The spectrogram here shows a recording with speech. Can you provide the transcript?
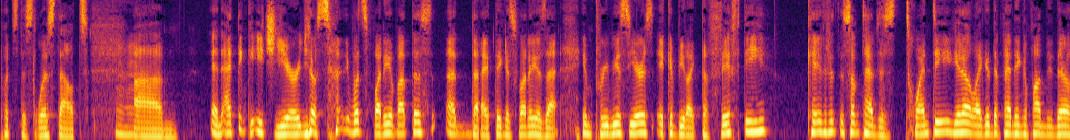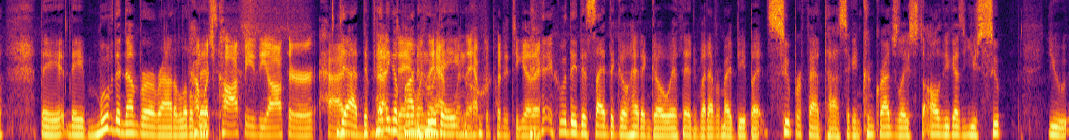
puts this list out. Um, and I think each year, you know, what's funny about this uh, that I think is funny is that in previous years it could be like the fifty. Okay, sometimes it's twenty. You know, like depending upon the they they they move the number around a little How bit. much coffee the author had? Yeah, depending upon when who they have, they- when they have to put it together. who they decide to go ahead and go with and whatever might be but super fantastic and congratulations to all of you guys you soup you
